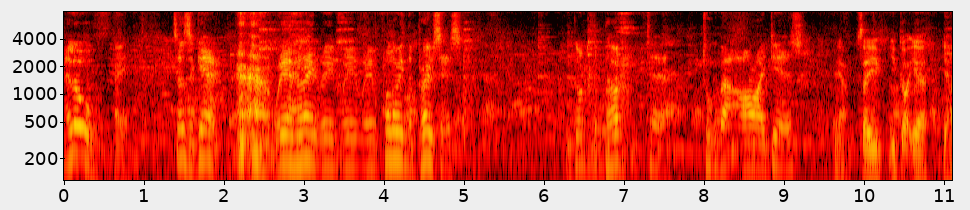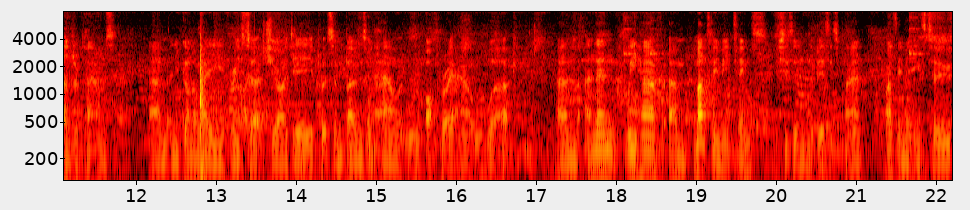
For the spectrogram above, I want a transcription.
Hello. Hey. It's us again. we're, we- we- we're following the process. We've gone to the pub to talk about our ideas. Yeah. So you've, you've got your, your hundred pounds, um, and you've gone away. You've researched your idea. you've put some bones on how it will operate, how it will work, um, and then we have um, monthly meetings, which is in the business plan. Monthly meetings to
